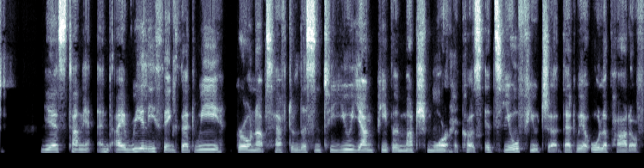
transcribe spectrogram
well. Yes, Tanya. And I really think that we grown-ups have to listen to you young people much more because it's your future that we are all a part of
